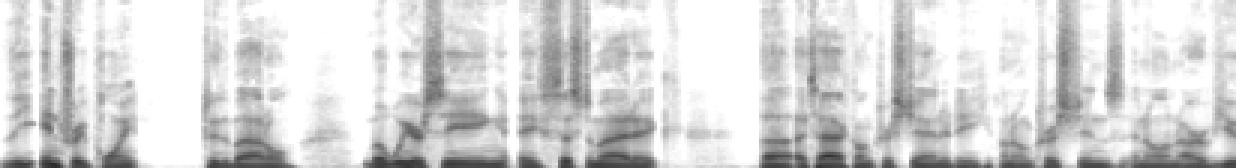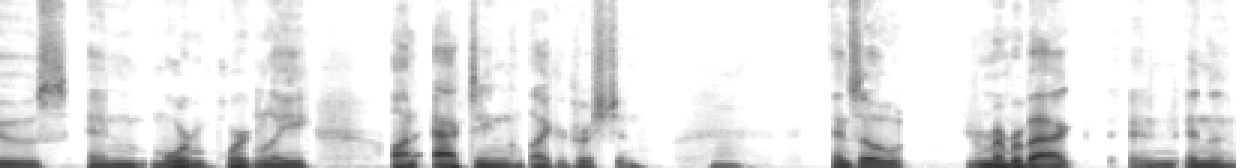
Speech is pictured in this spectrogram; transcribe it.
the entry point to the battle, but we are seeing a systematic uh, attack on Christianity and on Christians and on our views, and more importantly, on acting like a Christian. Hmm. And so, remember back in, in the,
